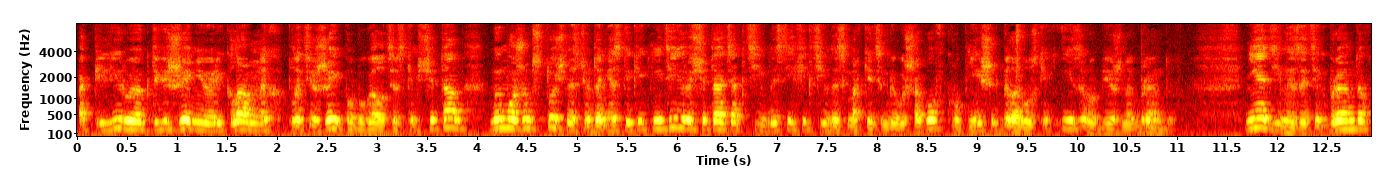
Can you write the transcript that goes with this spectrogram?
апеллируя к движению рекламных платежей по бухгалтерским счетам, мы можем с точностью до нескольких недель рассчитать активность и эффективность маркетинговых шагов крупнейших белорусских и зарубежных брендов. Ни один из этих брендов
